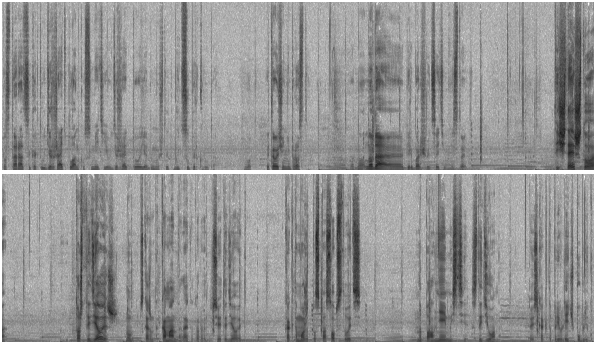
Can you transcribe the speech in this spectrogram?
постараться как-то удержать планку, суметь ее удержать, то я думаю, что это будет супер круто. Вот. Это очень непросто. Вот, но, но да, э, перебарщивать с этим не стоит. Ты считаешь, что то, что ты делаешь, ну, скажем так, команда, да, которая все это делает, как-то может поспособствовать наполняемости стадиона? То есть как-то привлечь публику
